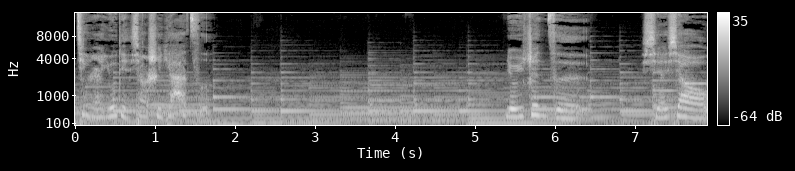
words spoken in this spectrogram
竟然有点像是鸭子。有一阵子。学校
